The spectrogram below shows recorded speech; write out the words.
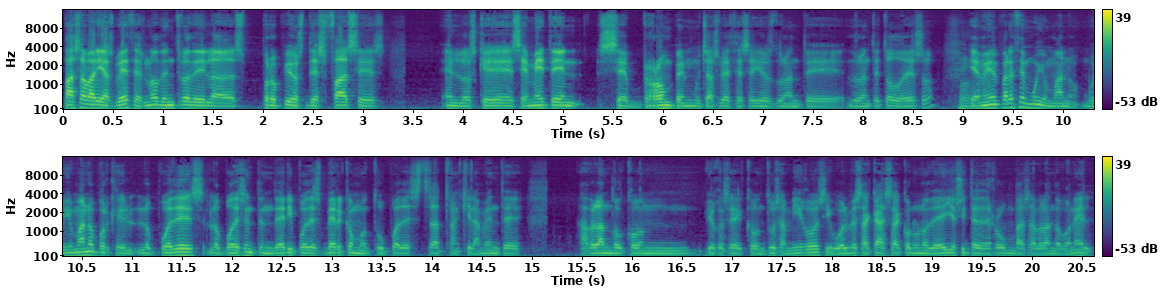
pasa varias veces, ¿no? Dentro de los propios desfases en los que se meten, se rompen muchas veces ellos durante, durante todo eso. Mm. Y a mí me parece muy humano, muy humano porque lo puedes, lo puedes entender y puedes ver como tú puedes estar tranquilamente hablando con, yo qué sé, con tus amigos y vuelves a casa con uno de ellos y te derrumbas hablando con él,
